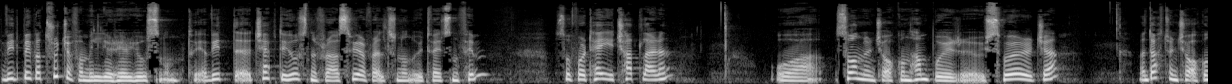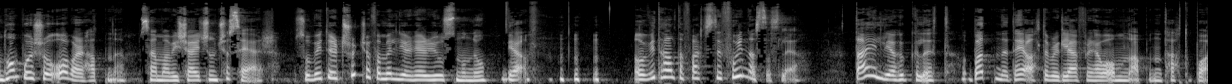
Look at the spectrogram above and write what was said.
Vi bygde trutja familier her i husen. Vi kjøpte husene fra svigerforeldrene i 2005, så får de i kjattlæren, og sonen til åkken, han bor i Svørge, Men døtteren til åkken, hon bor så over hattene, sammen med tjejen og tjasser. Så vi er trutja familier her i husen nå, ja. og vi talte faktisk det fineste slet. Deilig og hyggelig. Og bøttene, det er alltid vært glad for å ha omnå på den tatt på.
